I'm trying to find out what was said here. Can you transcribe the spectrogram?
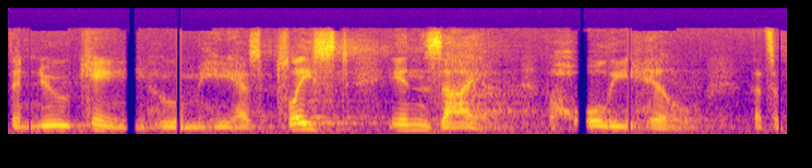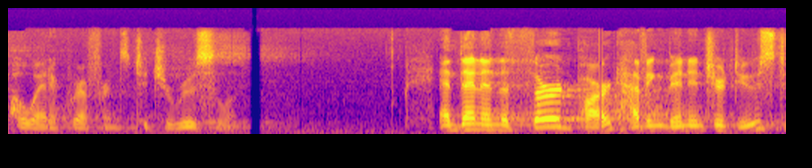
the new king whom he has placed in Zion, the holy hill. That's a poetic reference to Jerusalem. And then in the third part, having been introduced,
